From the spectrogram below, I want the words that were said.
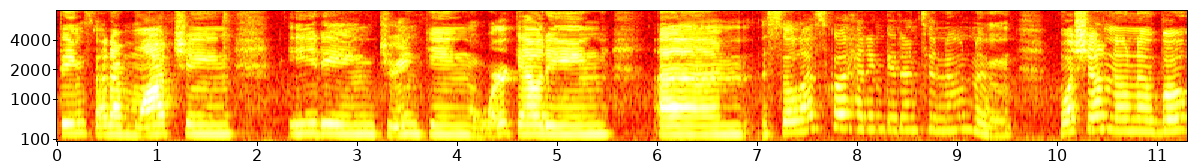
things that I'm watching, eating, drinking, workouting. Um, so let's go ahead and get into Nunu. What's your Nunu, boo?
